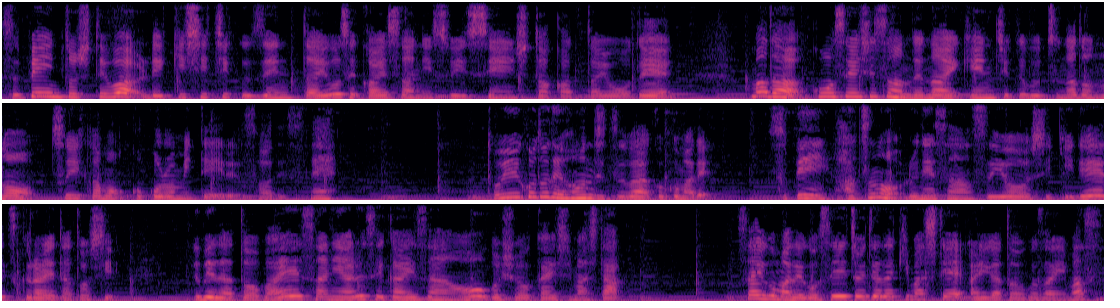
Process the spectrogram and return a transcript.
スペインとしては歴史地区全体を世界遺産に推薦したかったようでまだ構成資産でない建築物などの追加も試みているそうですね。ということで本日はここまで。スペイン初のルネサンス様式で作られた都市。宇部田と馬英さんにある世界遺産をご紹介しました。最後までご清聴いただきましてありがとうございます。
